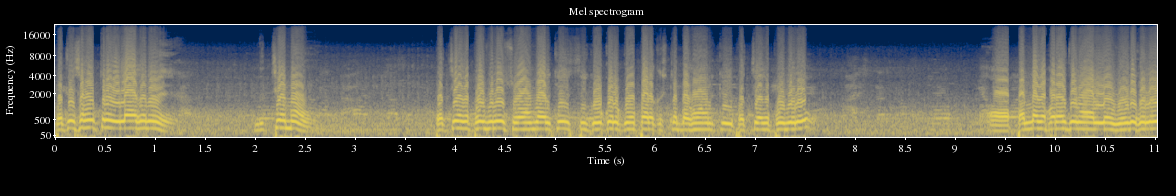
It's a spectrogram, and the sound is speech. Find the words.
ప్రతి సంవత్సరం ఇలాగనే నిత్యము ప్రత్యేక పూజలు స్వామివారికి శ్రీ గోకుల గోపాలకృష్ణ భగవాన్కి ప్రత్యేక పూజలు. పండగ పర్వదినాల్లో వేడుకలు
